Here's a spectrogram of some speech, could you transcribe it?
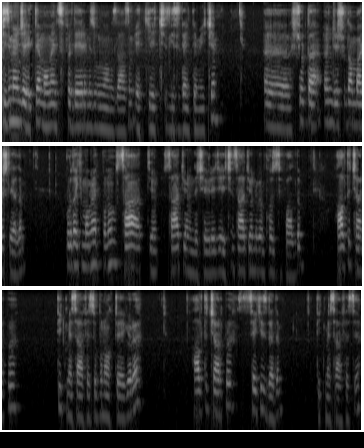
Bizim öncelikle moment sıfır değerimizi bulmamız lazım etki çizgisi denklemi için. Ee, şurada önce şuradan başlayalım. Buradaki moment bunu saat saat yönünde çevireceği için saat yönünü ben pozitif aldım. 6 çarpı dik mesafesi bu noktaya göre 6 çarpı 8 dedim. Dik mesafesi.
